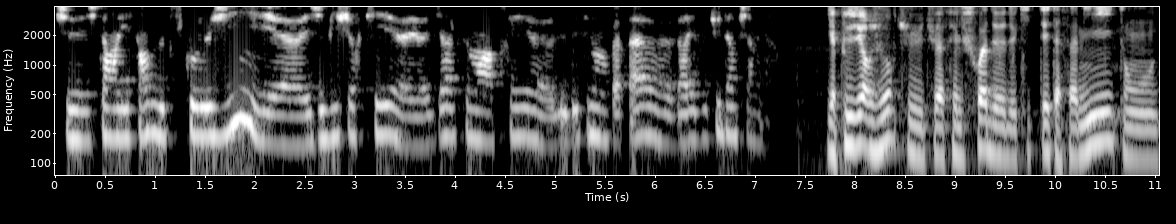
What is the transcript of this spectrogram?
J'étais en licence de psychologie et j'ai bifurqué directement après le décès de mon papa vers les études d'infirmière. Il y a plusieurs jours, tu, as fait le choix de, quitter ta famille, ton,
